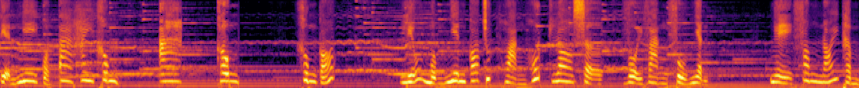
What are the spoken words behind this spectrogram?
tiện nghi của ta hay không? a không, không có. Liễu mộng nhiên có chút hoảng hốt lo sợ, vội vàng phủ nhận. Nghệ Phong nói thầm.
